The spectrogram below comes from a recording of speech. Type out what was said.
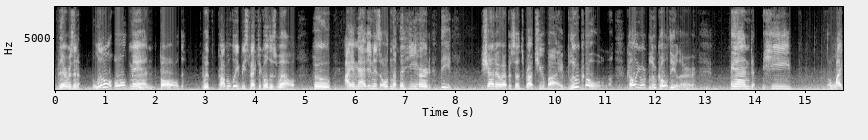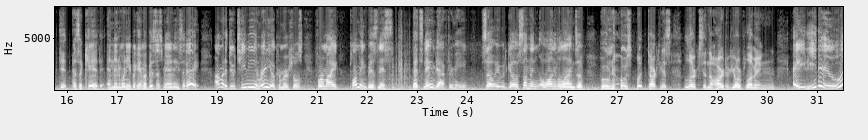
there was a little old man, bald, with probably bespectacled as well, who I imagine is old enough that he heard the Shadow episodes brought to you by Blue Coal. Call your Blue Coal dealer. And he liked it as a kid, and then when he became a businessman, he said, Hey, I'm going to do TV and radio commercials for my plumbing business that's named after me. So it would go something along the lines of, Who knows what darkness lurks in the heart of your plumbing? 80 do.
